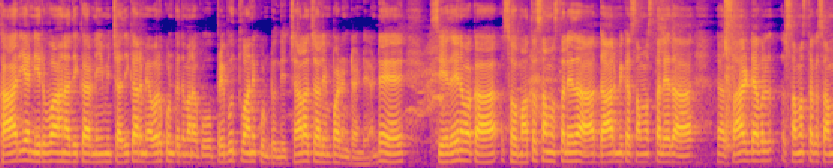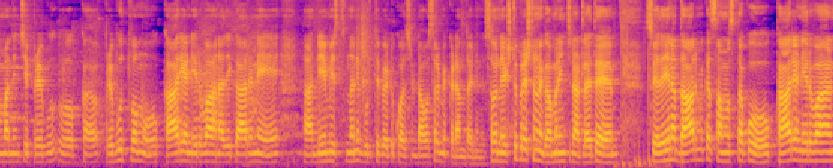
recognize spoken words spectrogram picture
కార్యనిర్వహణ అధికారి నియమించే అధికారం ఎవరికి ఉంటుంది? మనకు ప్రభుత్వానికి ఉంటుంది. చాలా చాలా ఇంపార్టెంట్ అండి. అంటే ఏదైనా ఒక సో మత సంస్థ లేదా ధార్మిక సంస్థ లేదా చారిటబుల్ సంస్థకు సంబంధించి ప్రభు ప్రభుత్వము కార్యనిర్వహణ అధికారిని నియమిస్తుందని గుర్తుపెట్టుకోవాల్సిన అవసరం ఇక్కడ ఎంత అయింది. సో నెక్స్ట్ ప్రశ్నను గమనించినట్లయితే సో ఏదైనా ధార్మిక సంస్థకు కార్యనిర్వహణ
